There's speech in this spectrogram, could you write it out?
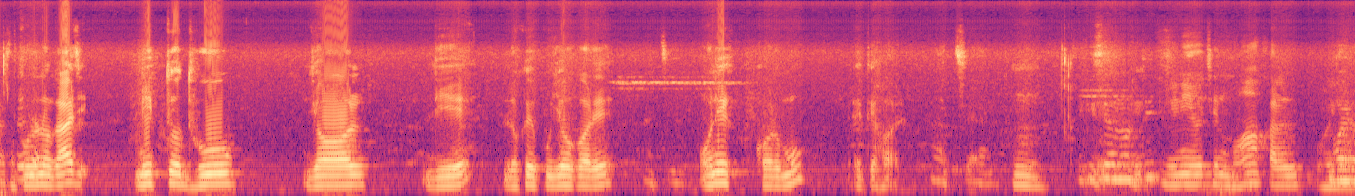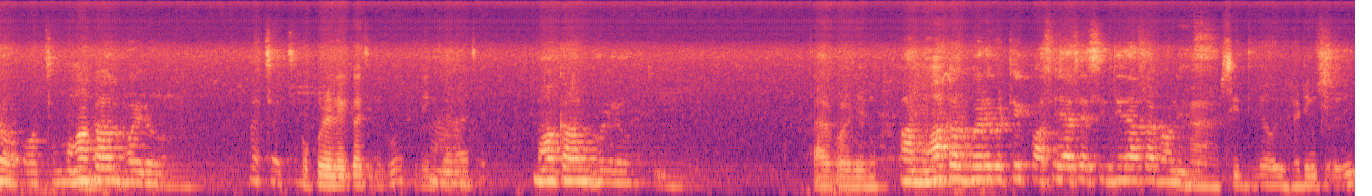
তাই পুরনো কাজ নিত্য ধূপ জল দিয়ে লোকে পুজো করে। আচ্ছা। অনেক কর্ম এতে হয়। আচ্ছা। হুম। ইনি হচ্ছেন মহাকাল ভৈরব। আচ্ছা মহাকাল ভৈরব। আচ্ছা আচ্ছা। উপরে লেখা আছে দেখুন link করা আছে। মহাকাল ভৈরব। তারপরে যে আর মহাকাল ভৈরবের ঠিক পাশেই আছে সিদ্ধিদাতা গণেশ। হ্যাঁ সিদ্ধিতে ওই হেডিং করে দিই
